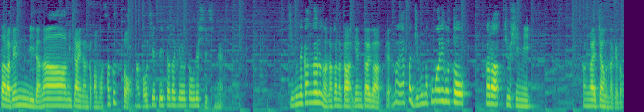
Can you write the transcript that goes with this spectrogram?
たら便利だなみたいなのとかもサクッとなんか教えていただけると嬉しいですね。自分で考えるのはなかなか限界があって、まあやっぱり自分の困りごとから中心に考えちゃうんだけど、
